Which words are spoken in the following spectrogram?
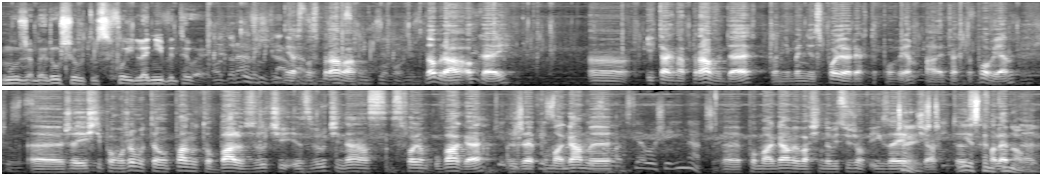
mu, żeby ruszył tu swój leniwy tyłek. Jasna sprawa. Dobra, okej. Yy, I tak naprawdę, to nie będzie spoiler jak to powiem, ale tak to powiem, yy, że jeśli pomożemy temu panu, to Bal zwróci, zwróci na nas swoją uwagę, że pomagamy, yy, pomagamy właśnie nowicjuszom w ich Cześć, zajęciach i to jest jestem chwalebne. nowy.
